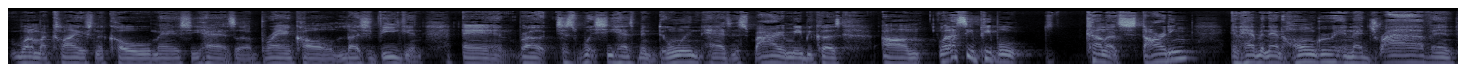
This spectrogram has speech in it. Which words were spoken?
one of my clients, Nicole, man, she has a brand called Lush Vegan. And bro, just what she has been doing has inspired me because um, when I see people kind of starting and having that hunger and that drive and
